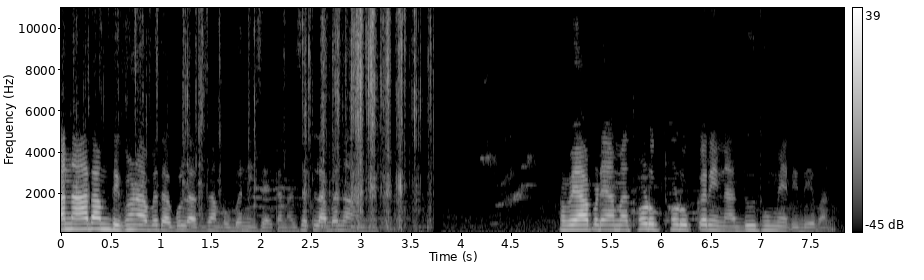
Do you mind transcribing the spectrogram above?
આના આરામથી ઘણા બધા ગુલાબજાંબુ બની જાય તમે જેટલા બનાવવાનું હવે આપણે આમાં થોડુંક થોડુંક કરીને આ દૂધ ઉમેરી દેવાનું.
